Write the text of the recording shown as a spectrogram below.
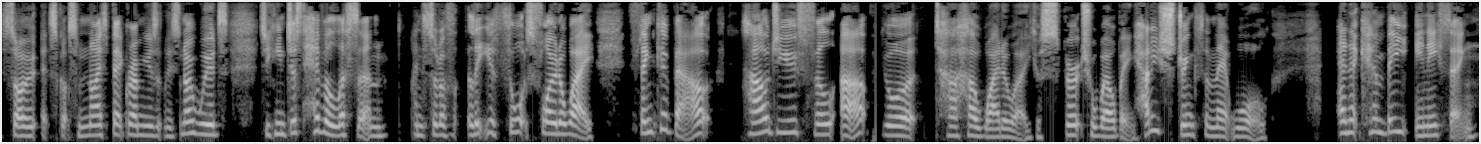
So it's got some nice background music. There's no words. So you can just have a listen and sort of let your thoughts float away. Think about how do you fill up your taha wairua, your spiritual well-being? How do you strengthen that wall? And it can be anything.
